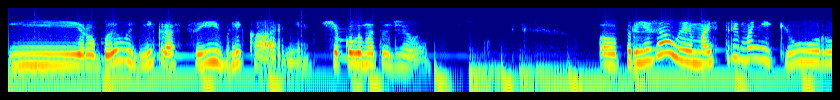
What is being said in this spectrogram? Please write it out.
і робили дні краси в лікарні, ще коли ми тут жили. Приїжджали майстри манікюру,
